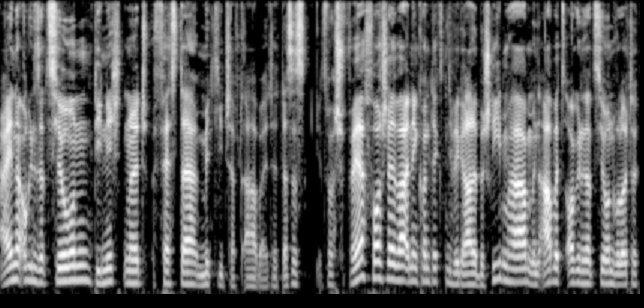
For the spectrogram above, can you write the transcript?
Eine Organisation, die nicht mit fester Mitgliedschaft arbeitet. Das ist jetzt mal schwer vorstellbar in den Kontexten, die wir gerade beschrieben haben, in Arbeitsorganisationen, wo Leute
